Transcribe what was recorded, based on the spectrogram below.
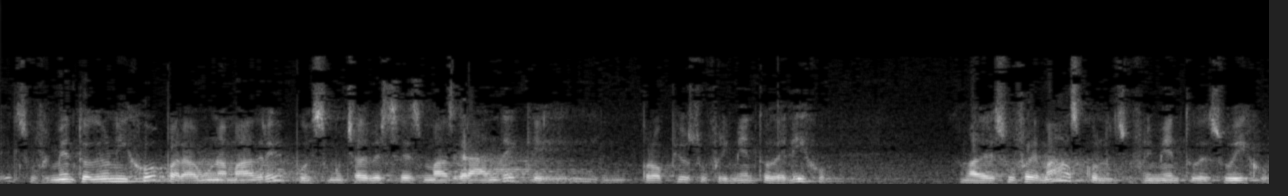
el sufrimiento de un hijo para una madre, pues muchas veces es más grande que el propio sufrimiento del hijo. La madre sufre más con el sufrimiento de su hijo.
